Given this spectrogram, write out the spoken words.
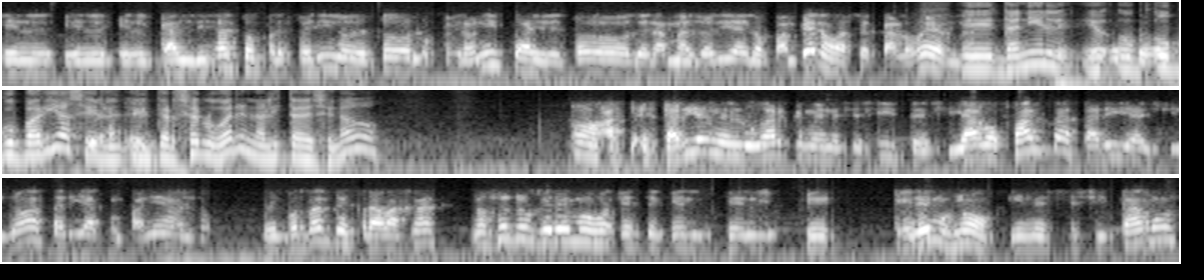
el, el, candidato preferido de todos los peronistas y de todo de la mayoría de los pampeanos va a ser Carlos Berna. Eh, Daniel, eh, ¿ocuparías el, tercer lugar en la lista de Senado? No, estaría en el lugar que me necesiten. Si hago falta, estaría, y si no, estaría acompañando. Lo importante es trabajar. Nosotros queremos este que, que, queremos no y necesitamos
